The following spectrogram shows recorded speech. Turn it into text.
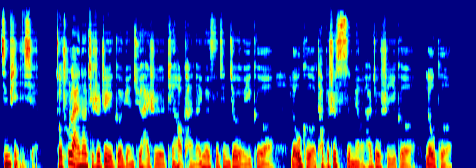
精品一些。走出来呢，其实这一个园区还是挺好看的，因为附近就有一个楼阁，它不是寺庙，它就是一个楼阁，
